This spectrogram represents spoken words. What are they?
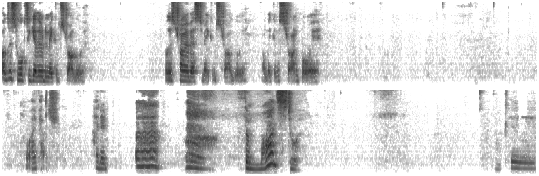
I'll just work together to make him stronger. I'll just try my best to make him stronger. I'll make him a strong boy. Oh, eye patch. Hi, dude. Ah! the monster! Okay.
